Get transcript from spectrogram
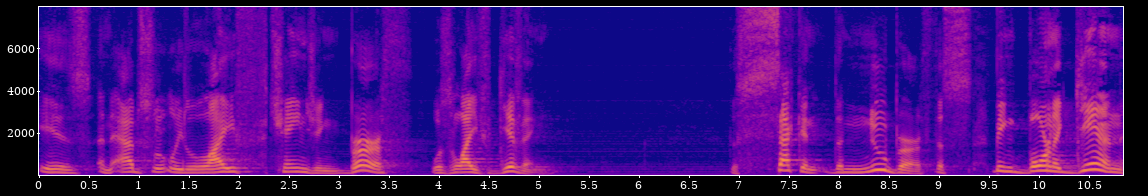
is an absolutely life changing. Birth was life giving. The second, the new birth, the being born again,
